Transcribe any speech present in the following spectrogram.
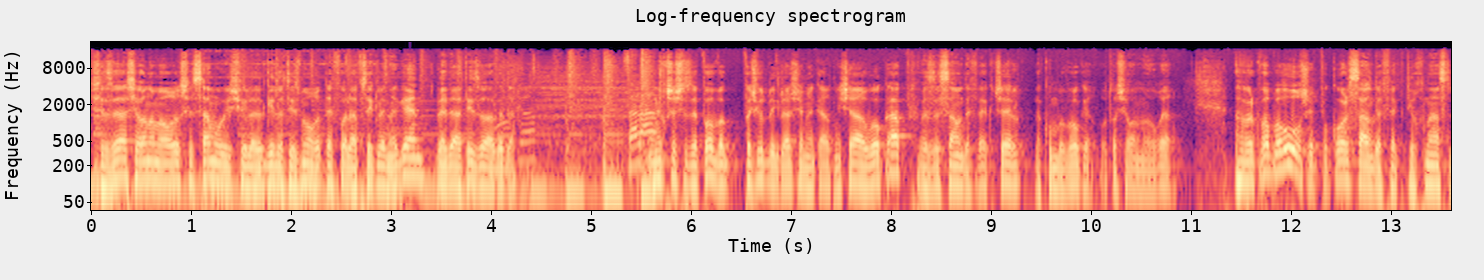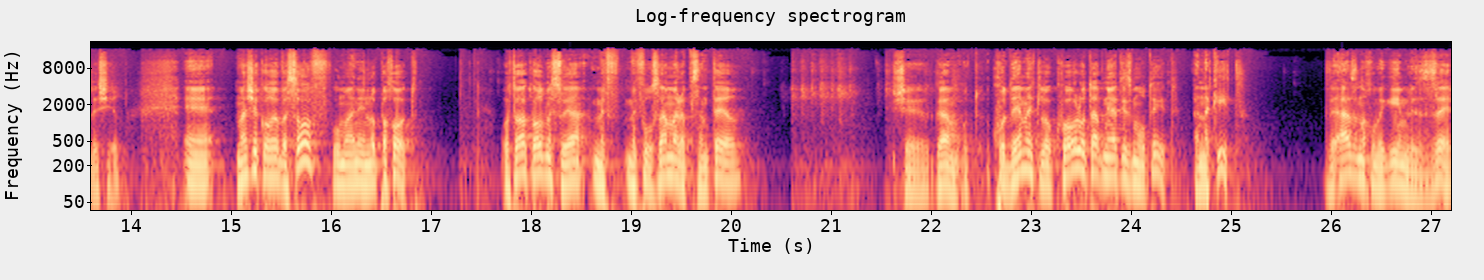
שזה השעון המעורר ששמו בשביל להגיד לתזמורת איפה להפסיק לנגן, לדעתי זו אגדה. אני חושב שזה פה פשוט בגלל שמקארט נשאר ווק אפ, וזה סאונד אפקט של לקום בבוקר, אותו שעון מעורר. אבל כבר ברור שפה כל סאונד אפקט יוכנס לשיר. אה, מה שקורה בסוף הוא מעניין לא פחות. אותו אקורד מסוים, מפורסם על הפסנתר, שגם קודמת לו כל אותה בנייה תזמורתית, ענקית. ואז אנחנו מגיעים לזה.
